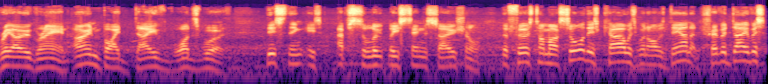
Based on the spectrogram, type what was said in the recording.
Rio Grande, owned by Dave Wadsworth. This thing is absolutely sensational. The first time I saw this car was when I was down at Trevor Davis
